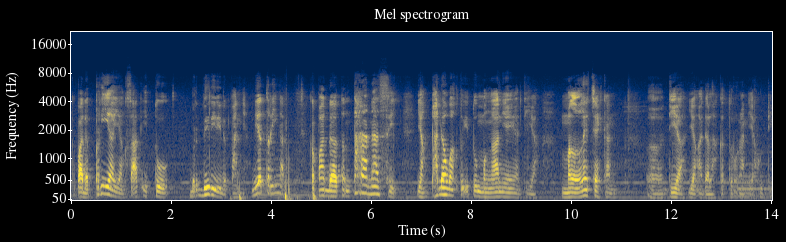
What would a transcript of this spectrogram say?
kepada pria yang saat itu berdiri di depannya. Dia teringat kepada tentara Nazi yang pada waktu itu menganiaya dia, melecehkan uh, dia yang adalah keturunan Yahudi.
